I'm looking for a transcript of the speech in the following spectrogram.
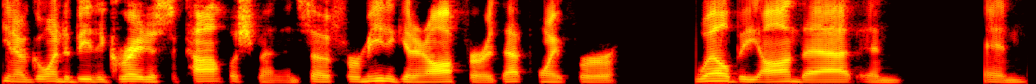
you know going to be the greatest accomplishment. And so for me to get an offer at that point for well beyond that and and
